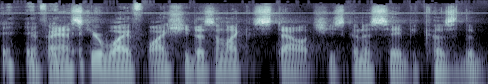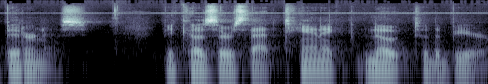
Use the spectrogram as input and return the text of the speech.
If I ask your wife why she doesn't like a stout, she's going to say because of the bitterness, because there's that tannic note to the beer.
